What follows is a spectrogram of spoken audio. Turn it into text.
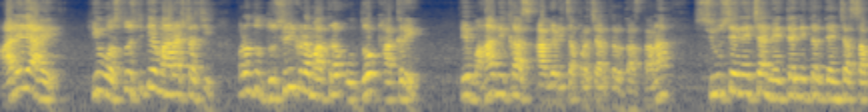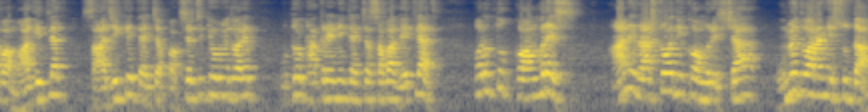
आलेले आहेत. ही वस्तुस्थिती आहे महाराष्ट्राची. परंतु दुसरीकडे मात्र उद्धव ठाकरे हे महाविकास आघाडीचा प्रचार करत असताना शिवसेनेच्या नेत्यांनी तर त्यांच्या सभा मागितल्यात. साहजिके त्यांच्या पक्षाचे ते उमेदवार आहेत. उद्धव ठाकरेंनी त्यांच्या सभा घेतल्याच परंतु काँग्रेस आणि राष्ट्रवादी काँग्रेसच्या उमेदवारांनी सुद्धा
